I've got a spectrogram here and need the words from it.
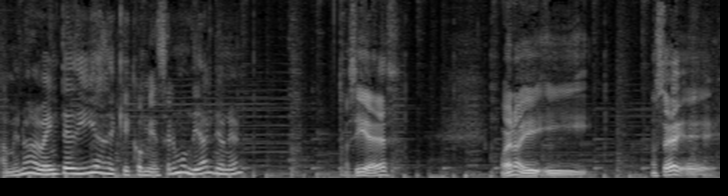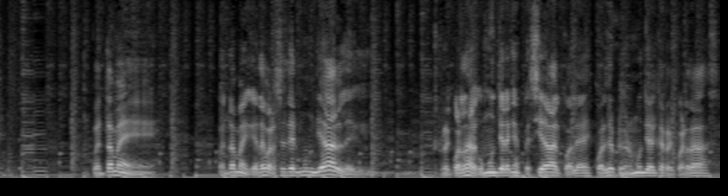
a menos de 20 días de que comience el mundial, Lionel. Así es. Bueno, y, y, no sé, eh, cuéntame, cuéntame, ¿qué te parece del mundial? El- ¿Recuerdas algún mundial en especial? ¿Cuál es, ¿Cuál es el primer mundial que recuerdas,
